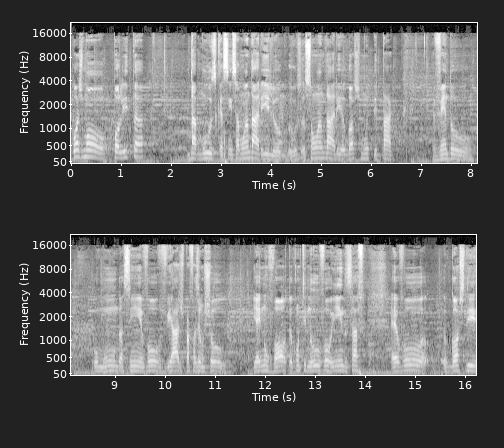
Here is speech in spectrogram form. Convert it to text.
cosmopolita da música, assim, sabe? Um andarilho. Eu, eu sou um andarilho, eu gosto muito de estar tá vendo o mundo, assim. Eu vou, viajo para fazer um show e aí não volto, eu continuo, vou indo, sabe? É, eu vou. Eu gosto de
